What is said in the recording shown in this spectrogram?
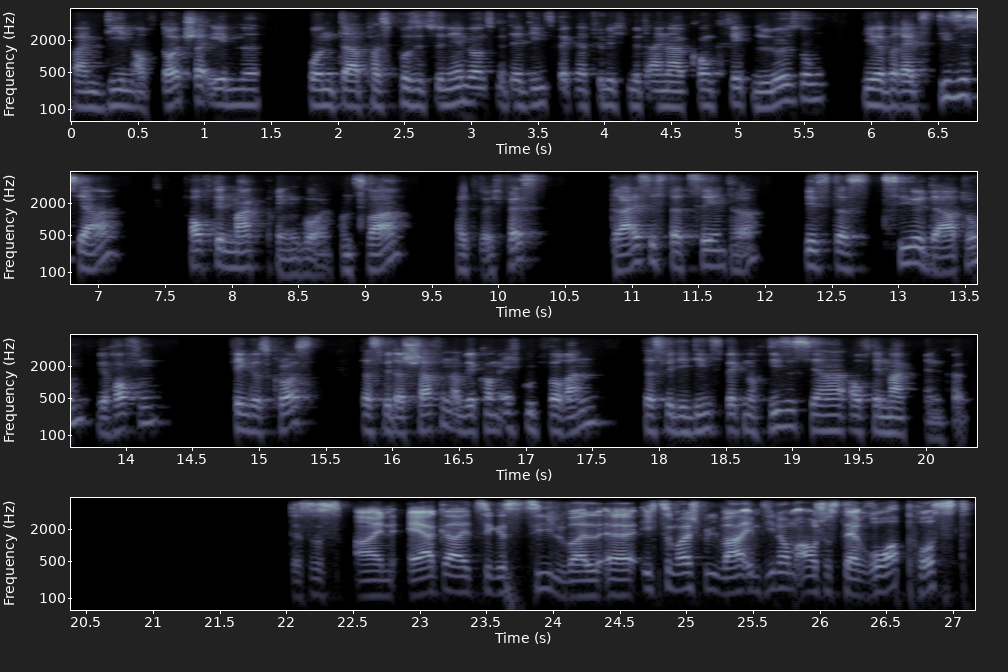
beim DIN auf deutscher Ebene. Und da positionieren wir uns mit der Dienstback natürlich mit einer konkreten Lösung, die wir bereits dieses Jahr auf den Markt bringen wollen. Und zwar, haltet euch fest, 30.10. ist das Zieldatum. Wir hoffen, fingers crossed, dass wir das schaffen, aber wir kommen echt gut voran, dass wir die Dienstback noch dieses Jahr auf den Markt bringen können. Das ist ein ehrgeiziges Ziel, weil äh, ich zum Beispiel war im Dinom-Ausschuss der Rohrpost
